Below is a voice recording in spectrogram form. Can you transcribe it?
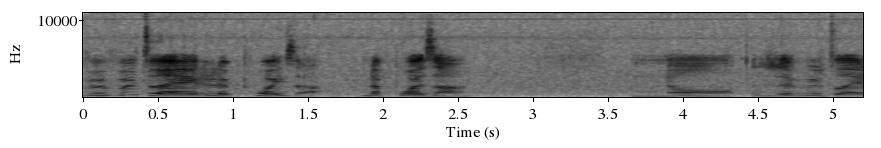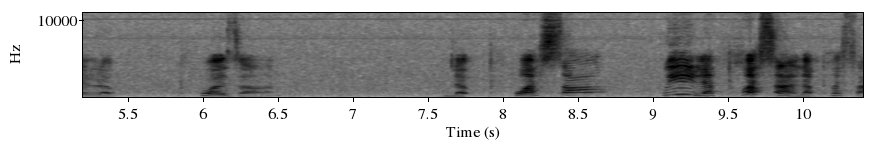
Vous voudrez le poison. Le poison. Non, je voudrais le poison. Le poisson? Oui, le poisson, le poisson.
